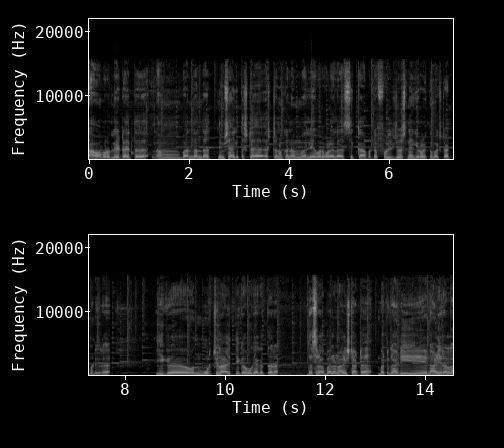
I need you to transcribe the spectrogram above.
ನಾವ ಬರೋದು ಲೇಟ್ ಆಯ್ತು. ನಮ್ಮ ಬಂದು ಒಂದು ಹತ್ತು ನಿಮಿಷ ಆಗಿತ್ತು ಅಷ್ಟೇ. ಅಷ್ಟನಕ ನಮ್ಮ ಲೇಬರ್ಗಳೆಲ್ಲ ಸಿಕ್ಕಾಪಟ್ಟೆ ಫುಲ್ ಜೋಶ್ನಾಗ ಈರುಳ್ಳಿ ತುಂಬಕ್ಕೆ ಸ್ಟಾರ್ಟ್ ಮಾಡಿದ್ರೆ. ಈಗ ಒಂದು ಮೂರು ಚೀಲ ಆಯ್ತು ಈಗ ಹೋಗ್ಯಾಕತ್ತಾರ. ದಸರಾ ಹಬ್ಬ ಎಲ್ಲ ನಾಳೆ ಸ್ಟಾರ್ಟ್ ಬಟ್ ಗಾಡಿ ನಾಳೆ ಇರಲ್ಲ.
